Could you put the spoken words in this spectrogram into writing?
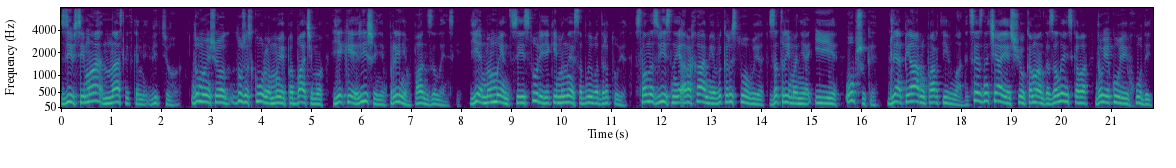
зі всіма наслідками від цього. Думаю, що дуже скоро ми побачимо, яке рішення прийняв пан Зеленський. Є момент в цій історії, який мене особливо дратує. Славнозвісний Арахамія використовує затримання і обшуки для піару партії влади. Це означає, що команда Зеленського, до якої входить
